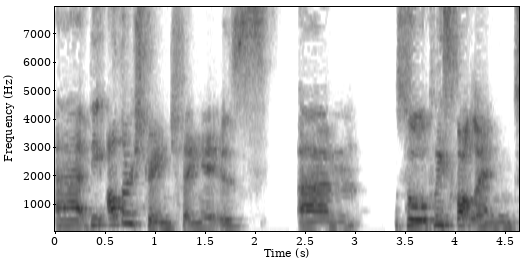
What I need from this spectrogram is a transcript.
Uh, the other strange thing is, um, so Police Scotland,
